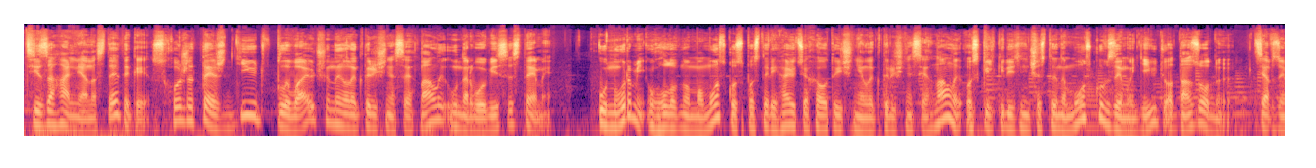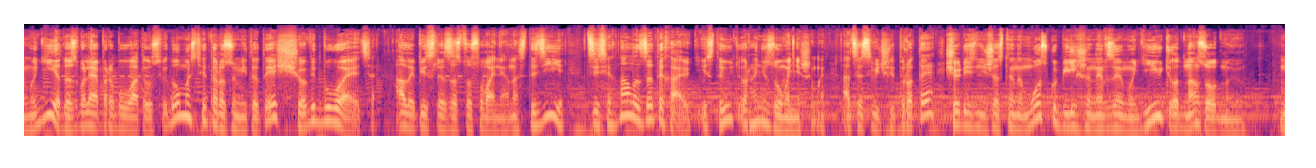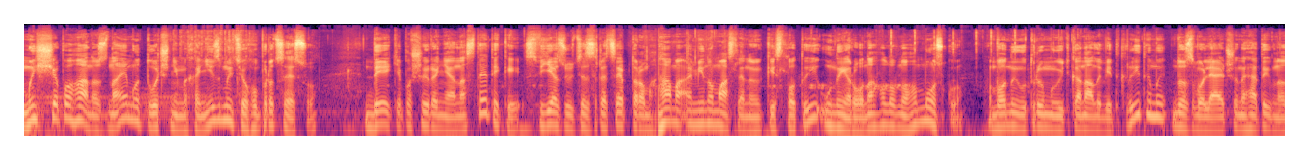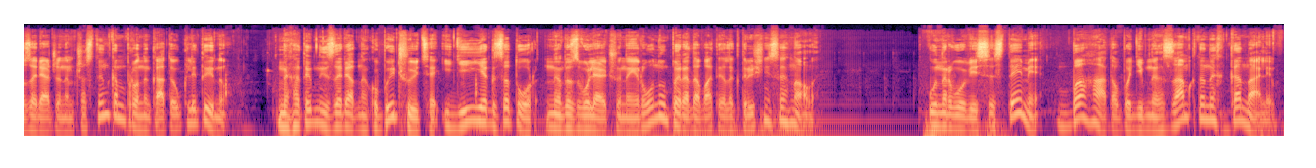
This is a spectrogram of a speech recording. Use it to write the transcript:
Ці загальні анестетики, схоже, теж діють, впливаючи на електричні сигнали у нервовій системі. У нормі у головному мозку спостерігаються хаотичні електричні сигнали, оскільки різні частини мозку взаємодіють одна з одною. Ця взаємодія дозволяє перебувати у свідомості та розуміти те, що відбувається. Але після застосування анестезії ці сигнали затихають і стають організованішими. А це свідчить про те, що різні частини мозку більше не взаємодіють одна з одною. Ми ще погано знаємо точні механізми цього процесу. Деякі поширені анестетики зв'язуються з рецептором гамма-аміномасляної кислоти у нейронах головного мозку. Вони утримують канали відкритими, дозволяючи негативно зарядженим частинкам проникати у клітину. Негативний заряд накопичується і діє як затор, не дозволяючи нейрону передавати електричні сигнали. У нервовій системі багато подібних замкнених каналів,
